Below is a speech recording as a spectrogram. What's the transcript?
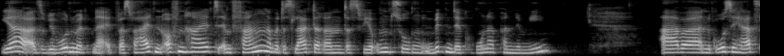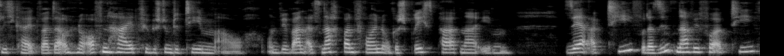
ja, also wir wurden mit einer etwas verhaltenen Offenheit empfangen, aber das lag daran, dass wir umzogen inmitten der Corona-Pandemie. Aber eine große Herzlichkeit war da und eine Offenheit für bestimmte Themen auch. Und wir waren als Nachbarn, Freunde und Gesprächspartner eben sehr aktiv oder sind nach wie vor aktiv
